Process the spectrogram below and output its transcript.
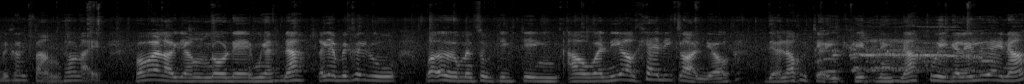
ไม่ค่อยฟังเท่าไหร่ เพราะว่าเรายังโนเดมไงนะก็ยังไม่ค่อยรู้ว่าเออมันสุกจริง ๆ เอาวันนี้เอาแค่นี้ก่อนเดี๋ยว เดี๋ยวเราเจออีกคลิปหนึ่งนะคุยกันเรื่อยๆเนาะ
